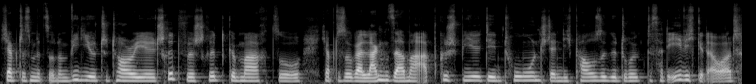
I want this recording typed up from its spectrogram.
Ich habe das mit so einem Videotutorial Schritt für Schritt gemacht. So, ich habe das sogar langsamer abgespielt, den Ton, ständig Pause gedrückt. Das hat ewig gedauert.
